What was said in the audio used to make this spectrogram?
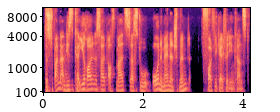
Das Spannende an diesen KI-Rollen ist halt oftmals, dass du ohne Management voll viel Geld verdienen kannst.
